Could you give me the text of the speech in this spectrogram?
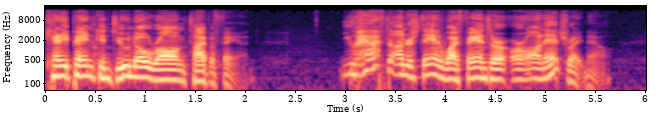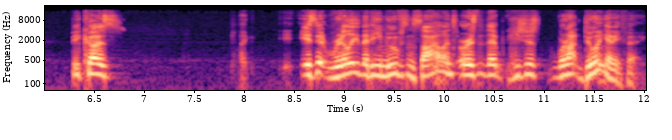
Kenny Payne can do no wrong type of fan, you have to understand why fans are, are on edge right now. Because like is it really that he moves in silence or is it that he's just we're not doing anything?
